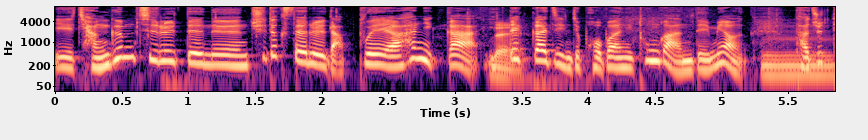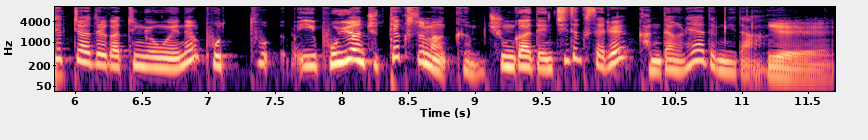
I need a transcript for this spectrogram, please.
이 잔금 치를 때는 취득세를 납부해야 하니까 네. 이때까지 이제 법안이 통과 안 되면 음. 다주택자들 같은 경우에는 보통 이 보유한 주택 수만큼 중과된 취득세를 감당을 해야 됩니다. 예.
